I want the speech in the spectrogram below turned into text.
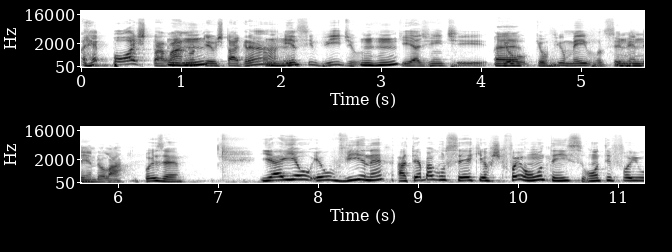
reposta lá Uhum. no teu Instagram Uhum. esse vídeo Uhum. que a gente, que, É. eu, que eu filmei você Uhum. vendendo lá. Pois é. E aí eu, eu vi, né? Até baguncei que eu acho que foi ontem isso. Ontem foi o,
